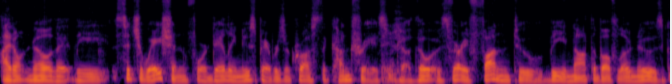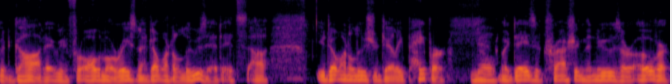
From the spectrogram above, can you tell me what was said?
I don't know that the situation for daily newspapers across the country is, you know, though it was very fun to be not the Buffalo News, good God. I mean, for all the more reason I don't want to lose it. It's, uh, you don't want to lose your daily paper. No. My days of trashing the news are over.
